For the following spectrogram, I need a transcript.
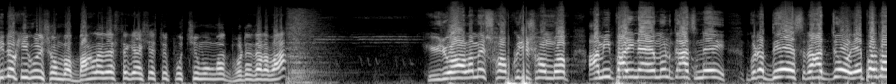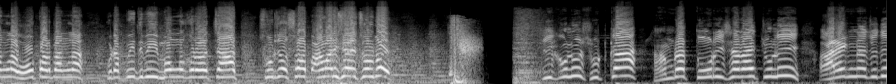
এটা কি করে সম্ভব? বাংলাদেশ থেকে এসে তুই পশ্চিমবঙ্গ ভোটে দাঁড়াবা? হিরো আলমে সব কিছু সম্ভব। আমি পারি না এমন কাজ নেই। গোটা দেশ রাজ্য এপার বাংলা ওপার বাংলা গোটা পৃথিবী মঙ্গল গ্রহ চাঁদ সূর্য সব আমার হিসেবে চলবে। কি সুটকা আমরা তোর ইশারায় চলি আরেক না যদি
